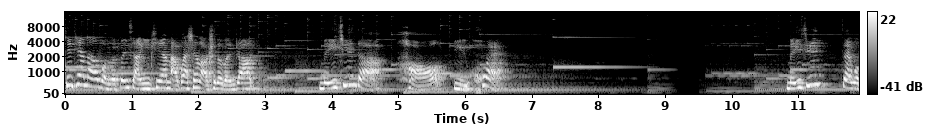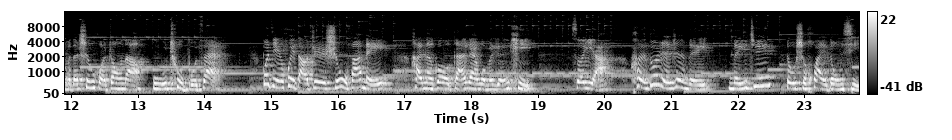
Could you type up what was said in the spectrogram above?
今天呢，我们分享一篇马冠生老师的文章《霉菌的好与坏》。霉菌在我们的生活中呢无处不在，不仅会导致食物发霉，还能够感染我们人体。所以啊，很多人认为霉菌都是坏东西。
